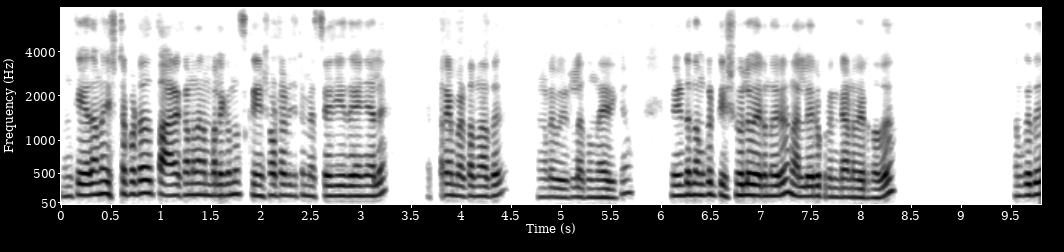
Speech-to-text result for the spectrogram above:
നിങ്ങൾക്ക് ഏതാണ് ഇഷ്ടപ്പെട്ടത്? താഴെ കാണുന്ന നമ്പറിലേക്ക് ഒന്ന് സ്ക്രീൻഷോട്ട് അടിച്ചിട്ട് മെസ്സേജ് ചെയ്ത് കഴിഞ്ഞാൽ എത്രയും പെട്ടെന്ന് അത് നിങ്ങളുടെ വീട്ടിലെത്തുന്നതായിരിക്കും. വീണ്ടും നമുക്ക് ടിഷ്യൂവിൽ വരുന്ന ഒരു നല്ലൊരു പ്രിന്റാണ് വരുന്നത്. നമുക്കിത്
